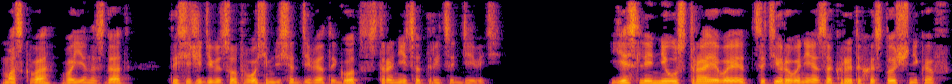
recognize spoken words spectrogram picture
Москва, военный сдат, 1989 год, страница 39. Если не устраивает цитирование закрытых источников,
